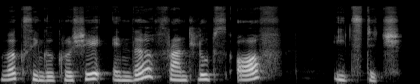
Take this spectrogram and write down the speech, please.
work single crochet in the front loops of each stitch.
